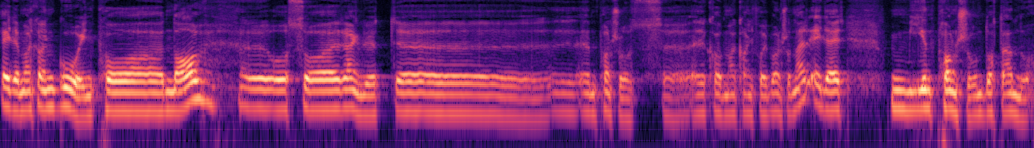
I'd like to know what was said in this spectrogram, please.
Eller man kan gå inn på Nav øh, og så regne ut øh, en pensjons, eller hva man kan få i pensjon her, eller minpensjon.no.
